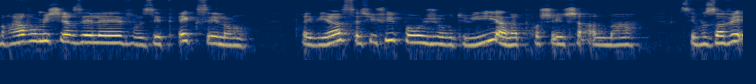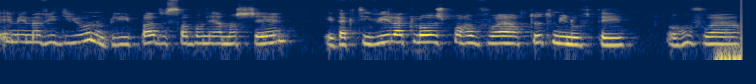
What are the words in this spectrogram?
Bravo mes chers élèves, vous êtes excellents. Très bien, ça suffit pour aujourd'hui. À la prochaine, Inch'Allah. Si vous avez aimé ma vidéo, n'oubliez pas de s'abonner à ma chaîne et d'activer la cloche pour avoir toutes mes nouveautés. Au revoir.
